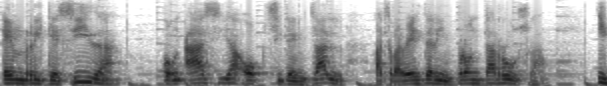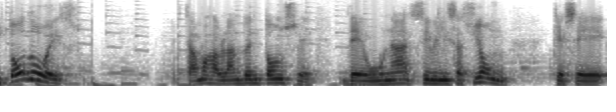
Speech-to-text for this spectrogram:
enriquecida con Asia Occidental a través de la impronta rusa. Y todo eso, estamos hablando entonces de una civilización que se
